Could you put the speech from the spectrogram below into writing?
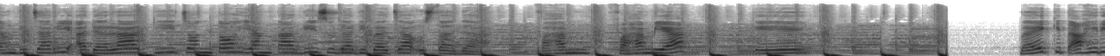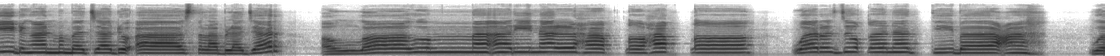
yang dicari adalah di contoh yang tadi sudah dibaca Ustazah. Paham? Paham ya? Oke. Baik, kita akhiri dengan membaca doa setelah belajar. Allahumma arinal haqqa haqqa warzuqna tiba'ah wa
